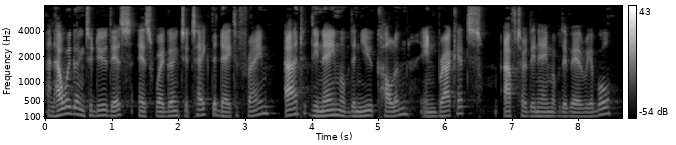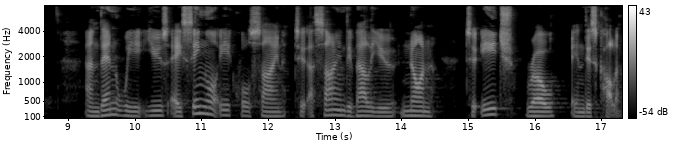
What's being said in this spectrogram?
And how we're going to do this is we're going to take the data frame, add the name of the new column in brackets after the name of the variable, and then we use a single equal sign to assign the value none to each row in this column.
